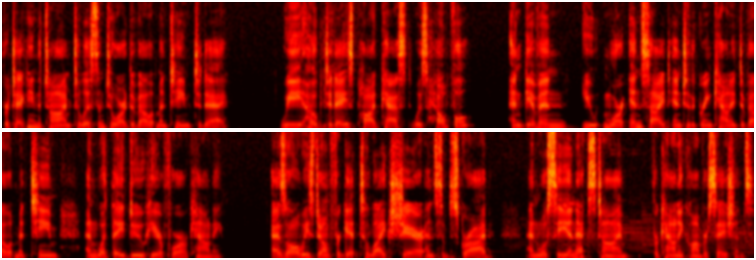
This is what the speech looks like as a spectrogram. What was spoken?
for taking the time to listen to our development team today. We hope today's podcast was helpful and given you more insight into the Greene County Development Team and what they do here for our county. As always, don't forget to like, share, and subscribe, and we'll see you next time for County Conversations.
